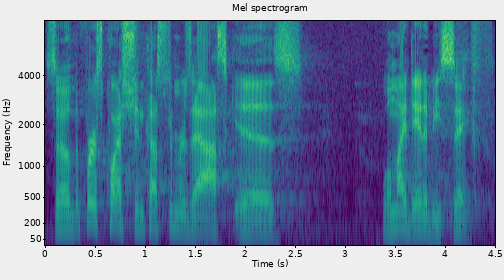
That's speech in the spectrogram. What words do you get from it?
So, the first question customers ask is Will my data be safe?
